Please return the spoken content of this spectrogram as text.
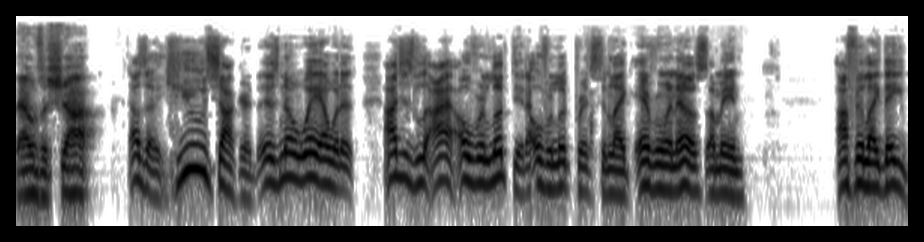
That was a shock. That was a huge shocker. There's no way I would have. I just I overlooked it. I overlooked Princeton like everyone else. I mean, I feel like they.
